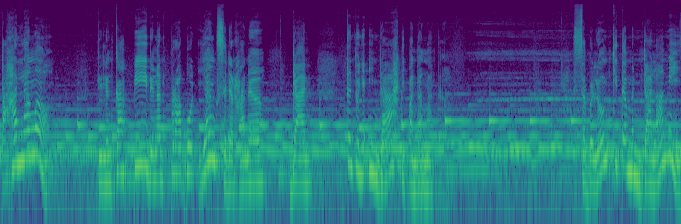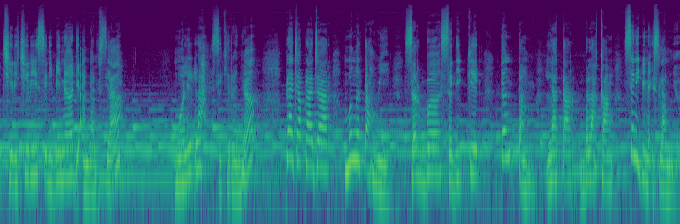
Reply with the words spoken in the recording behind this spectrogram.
Tahan lama, dilengkapi dengan perabot yang sederhana dan tentunya indah dipandang mata. Sebelum kita mendalami ciri-ciri seni bina di Andalusia, moleklah sekiranya pelajar-pelajar mengetahui serba sedikit tentang latar belakang seni bina Islamnya.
